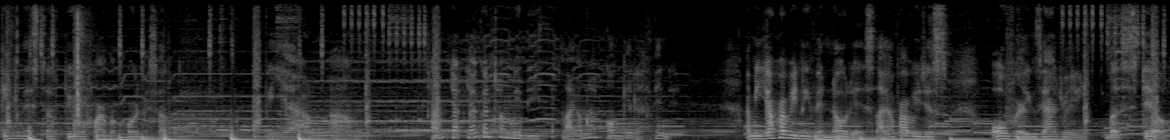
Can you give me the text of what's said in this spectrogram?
thinking this stuff through before I record and stuff. Can tell me these. Like I'm not gonna get offended. I mean, y'all probably didn't even notice. Like I'm probably just over exaggerating, but still.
